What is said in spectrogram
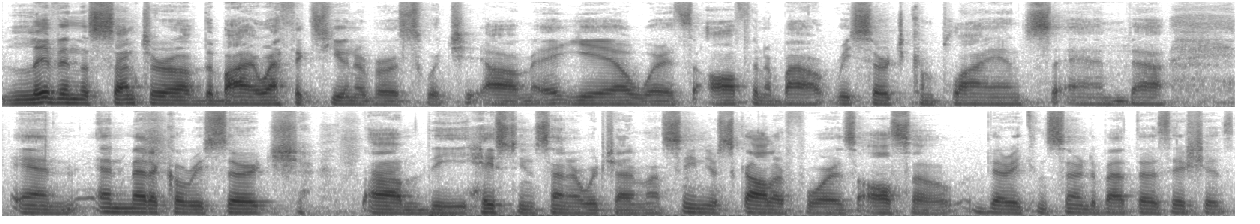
live in the center of the bioethics universe, which um, at Yale, where it's often about research compliance and uh, and, and medical research. Um, the Hastings Center, which I'm a senior scholar for, is also very concerned about those issues.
